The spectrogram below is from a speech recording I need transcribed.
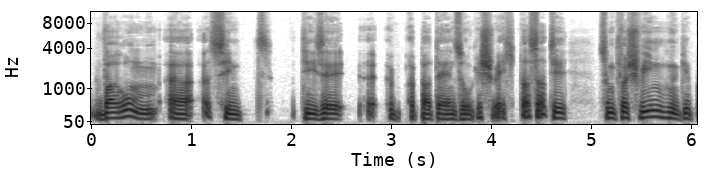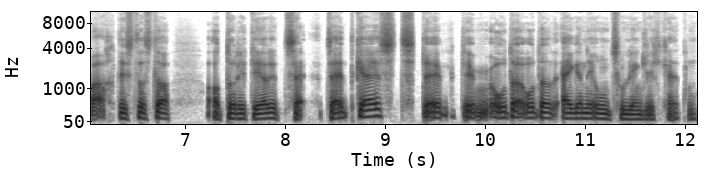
Warum äh, sind diese äh, Parteien so geschwächt? Was hat sie zum Verschwinden gebracht? Ist das der autoritäre Zeitgeist dem, dem, oder, oder eigene Unzulänglichkeiten?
